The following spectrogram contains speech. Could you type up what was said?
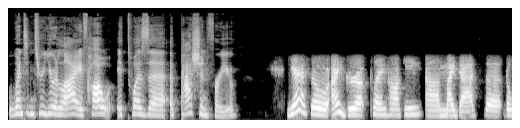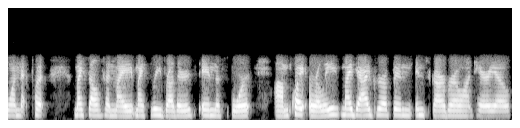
went into your life, how it was a, a, passion for you. Yeah, so I grew up playing hockey. Um, my dad's the the one that put myself and my my three brothers in the sport um, quite early. My dad grew up in in Scarborough, Ontario,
